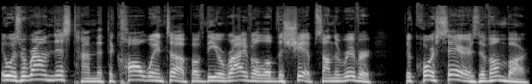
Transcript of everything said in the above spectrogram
It was around this time that the call went up of the arrival of the ships on the river, the corsairs of Umbar.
